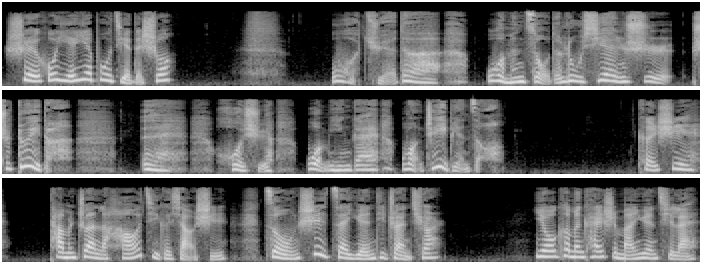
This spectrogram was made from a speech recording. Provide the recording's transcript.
水壶爷爷不解地说：“我觉得我们走的路线是是对的，哎，或许我们应该往这边走。”可是，他们转了好几个小时，总是在原地转圈儿。游客们开始埋怨起来。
